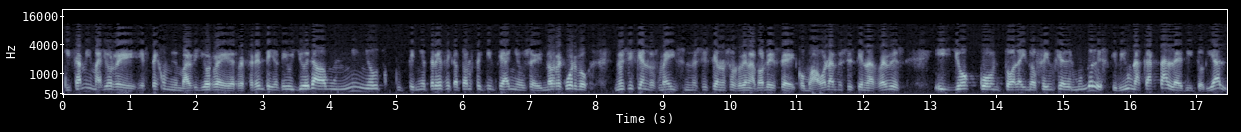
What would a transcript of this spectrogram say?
quizá mi mayor eh, espejo, mi mayor eh, referente. Ya digo, yo era un niño, tenía 13, 14, 15 años, no recuerdo, no existían los mails, no existían los ordenadores como ahora, no existían las redes. Y yo, con toda la inocencia del mundo, le escribí una carta a la editorial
